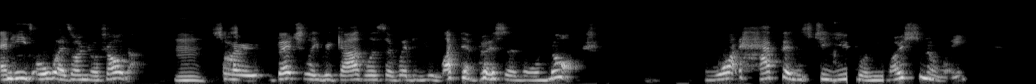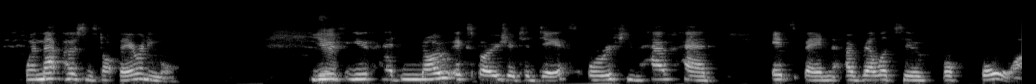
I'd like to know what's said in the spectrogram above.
and he's always on your shoulder. Mm. So, virtually, regardless of whether you like that person or not, what happens to you emotionally when that person's not there anymore? Yeah. You've, you've had no exposure to death, or if you have had, it's been a relative before,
